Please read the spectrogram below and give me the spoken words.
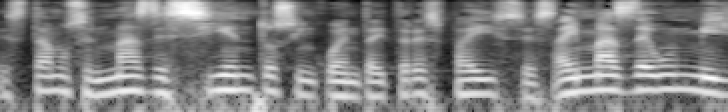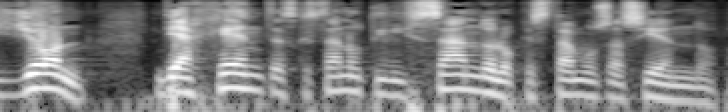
estamos en más de 153 países. Hay más de un millón de agentes que están utilizando lo que estamos haciendo.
